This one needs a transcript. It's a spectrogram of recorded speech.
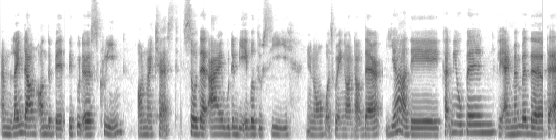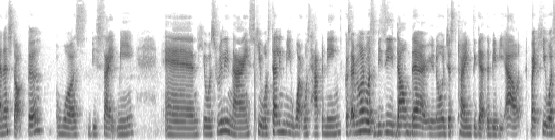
I'm lying down on the bed. They put a screen on my chest so that I wouldn't be able to see you know what's going on down there. Yeah they cut me open. I remember the the ns doctor was beside me and he was really nice. He was telling me what was happening because everyone was busy down there you know just trying to get the baby out. But he was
